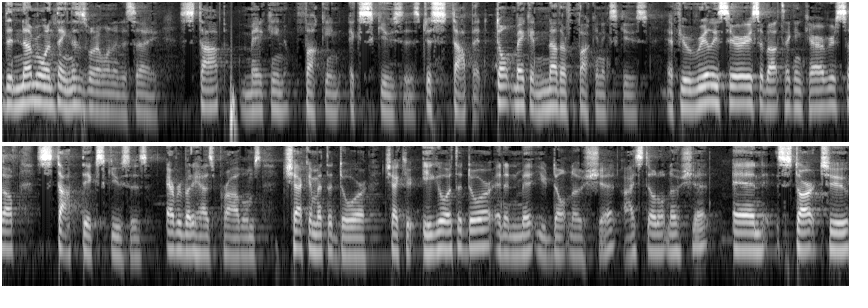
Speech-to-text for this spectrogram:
the number one thing, this is what I wanted to say stop making fucking excuses. Just stop it. Don't make another fucking excuse. If you're really serious about taking care of yourself, stop the excuses. Everybody has problems. Check them at the door. Check your ego at the door and admit you don't know shit. I still don't know shit. And start to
